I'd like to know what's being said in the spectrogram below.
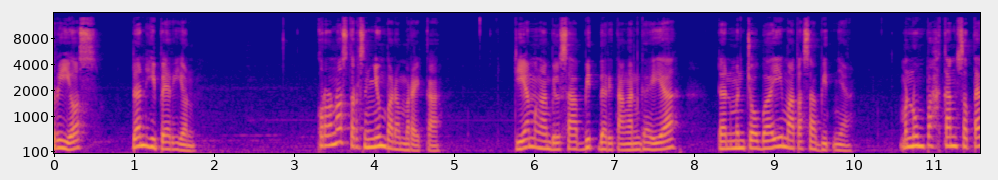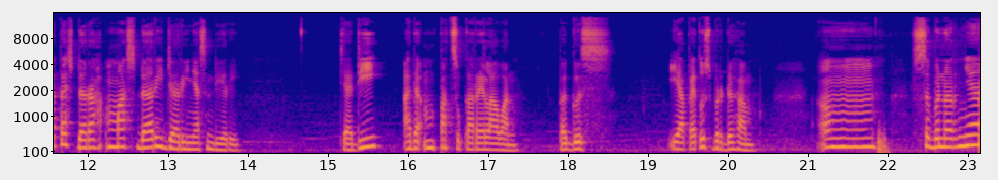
Krios, dan Hyperion. Kronos tersenyum pada mereka. Dia mengambil sabit dari tangan Gaia dan mencobai mata sabitnya, menumpahkan setetes darah emas dari jarinya sendiri. Jadi, ada empat sukarelawan. Bagus. Ia Petus berdeham. Um, sebenarnya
